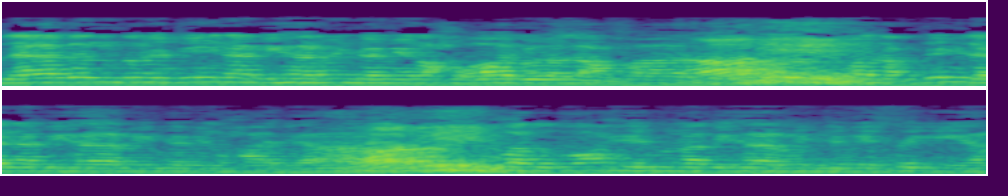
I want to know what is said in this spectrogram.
صلاة تنجينا بها من جميع الأحوال والأعفال. آمين. وتقضي لنا بها من جميع الحاجات. آمين. وتطهرنا بها من جميع السيئات.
